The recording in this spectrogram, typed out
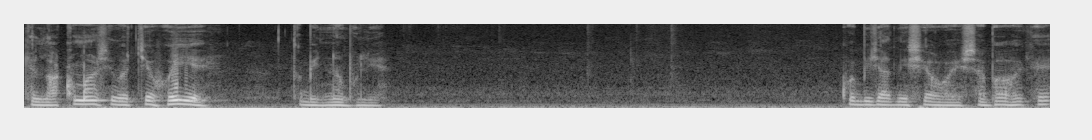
કે લાખો માણસની વચ્ચે હોઈએ તો બી ન ભૂલીએ. કોઈ બીજા દિવસે હોય, સભા હોય કે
